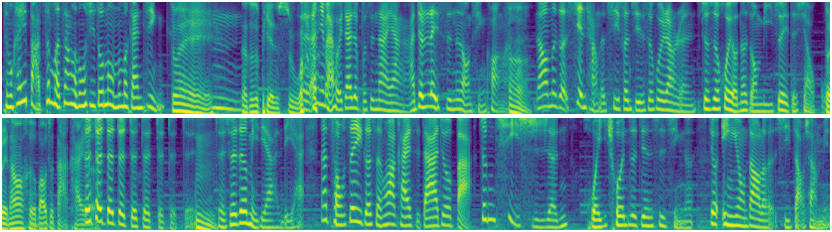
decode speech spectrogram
怎么可以把这么脏的东西都弄那么干净？对，嗯，那都是骗术。对，那你买回家就不是那样啊，就类似那种情况啊。嗯，然后那个现场的气氛其实是会让人就是会有那种迷醉的效果。对，然后荷包就打开了。对对对对对对对对对，嗯，对，所以这个米迪亚很厉害。那从这一个神话开始，大家就把蒸汽使人。回春这件事情呢，就应用到了洗澡上面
